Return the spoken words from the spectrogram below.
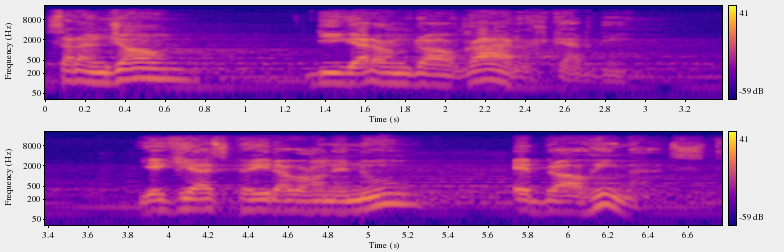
سرانجام دیگران را غرق کردیم. یکی از پیروان نو ابراهیم است.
